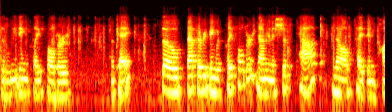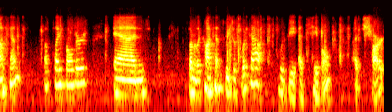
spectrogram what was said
deleting placeholders. Okay, so that's everything with placeholders. Now I'm going to shift tab, and then I'll type in contents of placeholders. And some of the contents we just looked at would be a table, a chart,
